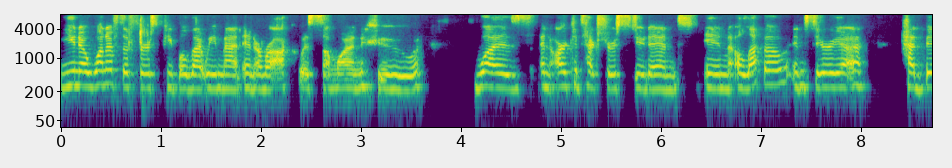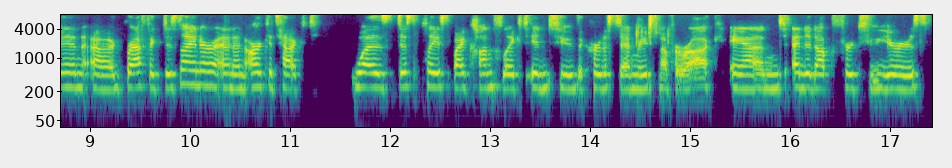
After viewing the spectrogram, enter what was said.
you know, one of the first people that we met in Iraq was someone who was an architecture student in Aleppo in Syria, had been a graphic designer and an architect, was displaced by conflict into the Kurdistan region of Iraq and ended up for two years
